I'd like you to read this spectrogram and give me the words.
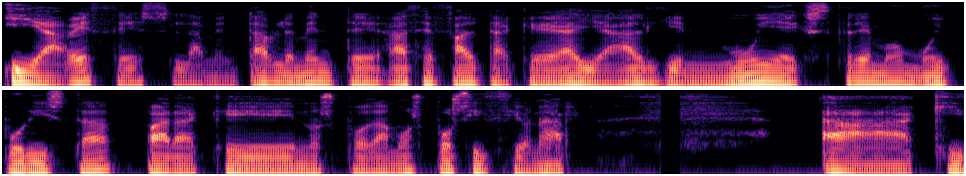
Y a veces, lamentablemente, hace falta que haya alguien muy extremo, muy purista, para que nos podamos posicionar aquí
